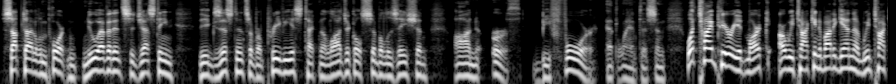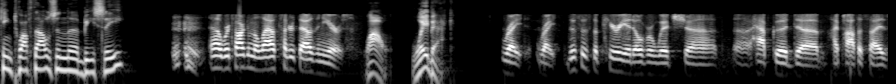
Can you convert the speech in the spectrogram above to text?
subtitle important New Evidence Suggesting the Existence of a Previous Technological Civilization on Earth before Atlantis. And what time period, Mark, are we talking about again? Are we talking 12,000 uh, BC? Uh, we're talking the last 100,000 years. Wow. Way back. Right, right. This is the period over which uh, uh, Hapgood uh, hypothesized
